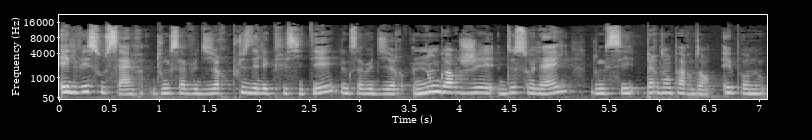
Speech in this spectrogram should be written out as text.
élevé sous serre. Donc ça veut dire plus d'électricité, donc ça veut dire non gorgé de soleil, donc c'est perdant-pardon et pour nous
